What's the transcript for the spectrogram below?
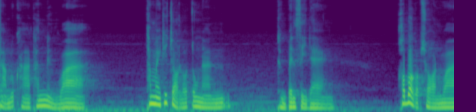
ถามลูกค้าท่านหนึ่งว่า ทำไมที่จอดรถตรงนั้น ถึงเป็นสีแดง เขาบอกกับชอนว่า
